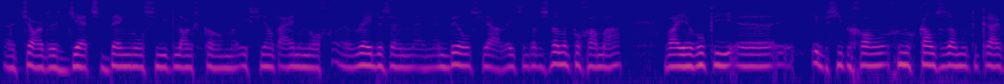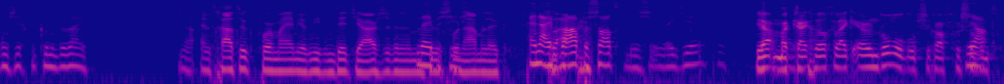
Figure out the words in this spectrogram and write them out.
eh, Chargers, Jets, Bengals zie ik langskomen. Ik zie aan het einde nog Raiders en, en, en Bills. Ja, weet je, dat is wel een programma waar je een rookie in principe gewoon genoeg kansen zou moeten krijgen om zich te kunnen bewijzen. Ja, en het gaat natuurlijk voor Miami ook niet om dit jaar. Ze willen hem Nee, natuurlijk precies. voornamelijk... En hij heeft wapens zat, dus eh, weet je, ja, maar krijgt wel gelijk Aaron Donald op zich afgezond.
